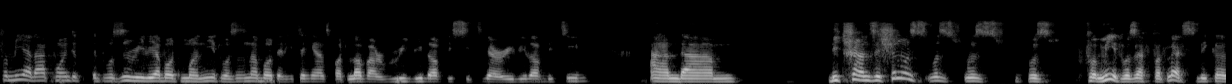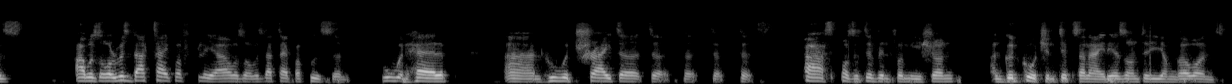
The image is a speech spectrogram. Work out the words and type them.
for me at that point, it, it, wasn't really about money. It wasn't about anything else but love. I really love the city. I really love the team. And um, the transition was, was, was, was, for me, it was effortless because I was always that type of player. I was always that type of person who would help and who would try to, to, to, to, pass positive information and good coaching tips and ideas onto the younger ones.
